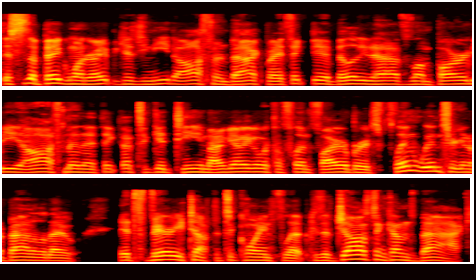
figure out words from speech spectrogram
this is a big one, right? Because you need Othmann back, but I think the ability to have Lombardi, Othmann, I think that's a good team. I got to go with the Flint Firebirds. Flint wins are going to battle it out. It's very tough. It's a coin flip because if Johnston comes back,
